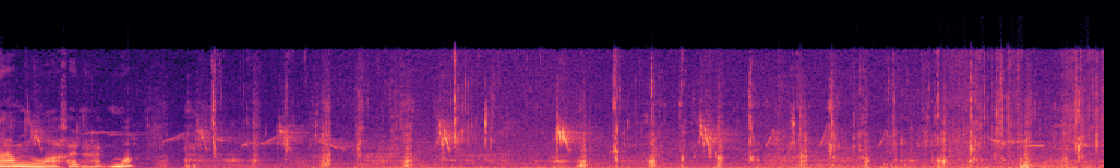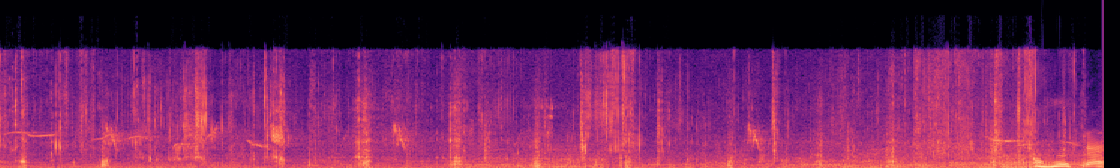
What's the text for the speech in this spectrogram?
น้ำหนัวขนาดมักเอาให้ไก่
